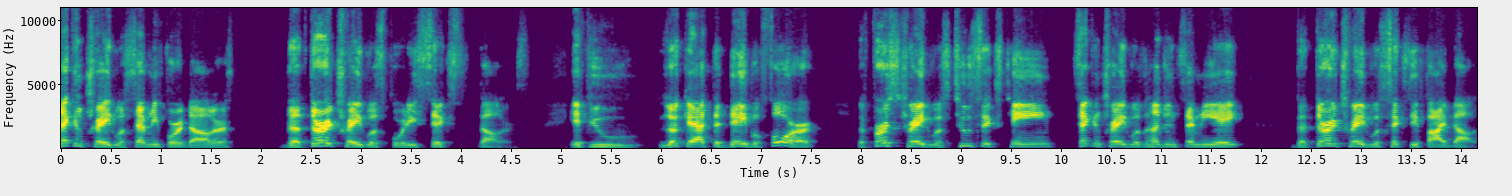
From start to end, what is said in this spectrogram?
Second trade was $74. The third trade was $46. If you look at the day before, the first trade was 216, second trade was 178, the third trade was $65.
